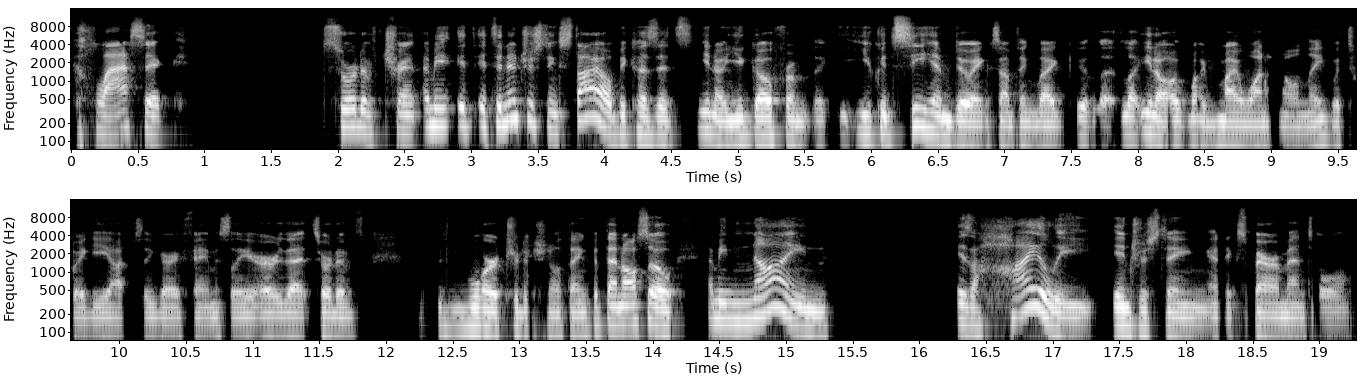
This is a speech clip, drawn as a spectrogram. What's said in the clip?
classic sort of trend. I mean, it, it's an interesting style because it's you know you go from you could see him doing something like like, you know my, my one and only with Twiggy, obviously very famously, or that sort of more traditional thing. But then also, I mean, nine is a highly interesting and experimental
